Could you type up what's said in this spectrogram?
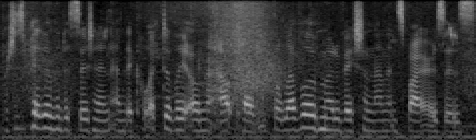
participated in the decision and they collectively own the outcome, the level of motivation that inspires is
